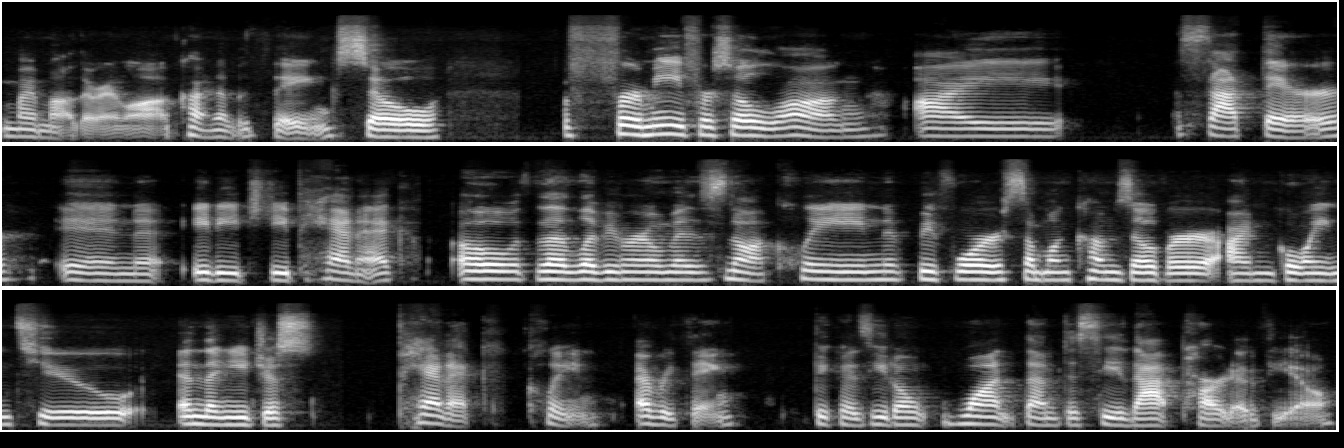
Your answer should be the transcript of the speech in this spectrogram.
my mother in law, kind of a thing. So, for me, for so long, I sat there in ADHD panic. Oh, the living room is not clean before someone comes over. I'm going to, and then you just panic clean everything because you don't want them to see that part of you.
